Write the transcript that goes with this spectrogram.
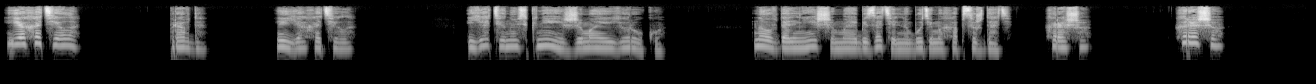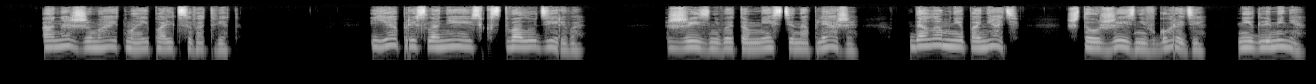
Я хотела. Правда? И я хотела. Я тянусь к ней и сжимаю ее руку. Но в дальнейшем мы обязательно будем их обсуждать. Хорошо? Хорошо. Она сжимает мои пальцы в ответ. Я прислоняюсь к стволу дерева. Жизнь в этом месте на пляже дала мне понять, что жизнь в городе не для меня.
